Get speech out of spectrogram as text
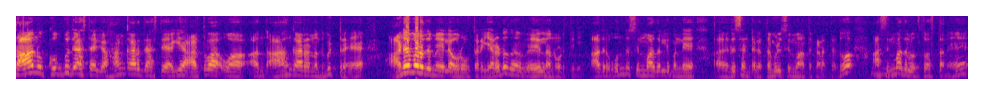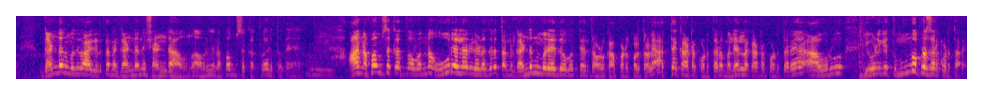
ತಾನು ಕೊಬ್ಬು ಜಾಸ್ತಿಯಾಗಿ ಅಹಂಕಾರ ಜಾಸ್ತಿಯಾಗಿ ಅಥವಾ ವ- ಅನ್- ಅಹಂಕಾರ ಅನ್ನೋದು ಬಿಟ್ಟರೆ ಅಣೆಬರದ ಮೇಲೆ ಅವ್ರು ಹೋಗ್ತಾರೆ. ಎರಡು ಮೇಲೆ ನಾನು ನೋಡ್ತೀನಿ. ಆದರೆ ಒಂದು ಸಿನಿಮಾದಲ್ಲಿ ಮೊನ್ನೆ ರೀಸೆಂಟಾಗಿ ತಮಿಳು ಸಿನಿಮಾ ಅಂತ ಕಾಣುತ್ತೆ ಅದು. ಆ ಸಿನಿಮಾದಲ್ಲಿ ಒಂದು ತೋರಿಸ್ತಾನೆ ಗಂಡನ ಮದುವೆ ಆಗಿರ್ತಾನೆ ಗಂಡನೇ ಶಂಡ ಅವನು ಅವನಿಗೆ ನಪಂಸಕತ್ವ ಇರ್ತದೆ. ಆ ನಪಂಸಕತ್ವವನ್ನು ಊರೆಲ್ಲರೂ ಹೇಳಿದ್ರೆ ತನ್ನ ಗಂಡನ ಮರ್ಯಾದೆ ಹೋಗುತ್ತೆ ಅಂತ ಅವಳು ಕಾಪಾಡ್ಕೊಳ್ತಾಳೆ. ಅತ್ತೆ ಕಾಟ ಕೊಡ್ತಾರೆ ಮನೆಯೆಲ್ಲ ಕಾಟ ಕೊಡ್ತಾರೆ. ಅವರು ಇವಳಿಗೆ ತುಂಬ ಪ್ರೆಸರ್ ಕೊಡ್ತಾರೆ.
